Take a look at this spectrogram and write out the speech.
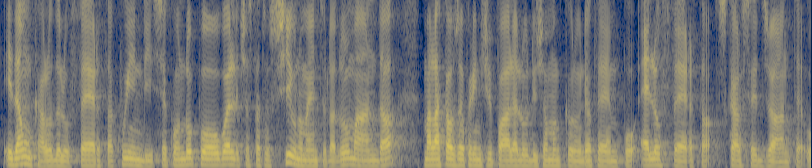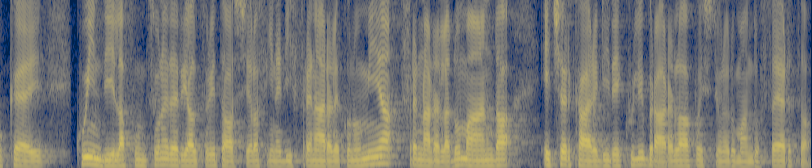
e da un calo dell'offerta, quindi secondo Powell c'è stato sì un aumento della domanda, ma la causa principale, lo diciamo anche noi da tempo, è l'offerta scarseggiante, ok? Quindi la funzione del rialzo dei tassi alla fine è di frenare l'economia, frenare la domanda e cercare di riequilibrare la questione domanda-offerta.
